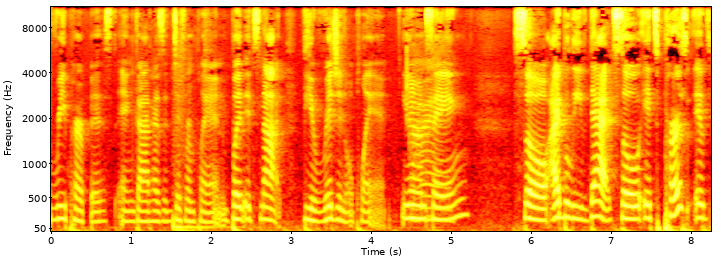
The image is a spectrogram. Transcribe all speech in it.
repurposed and God has a different plan, but it's not the original plan. You know what I'm saying? So I believe that. So it's pers- it's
